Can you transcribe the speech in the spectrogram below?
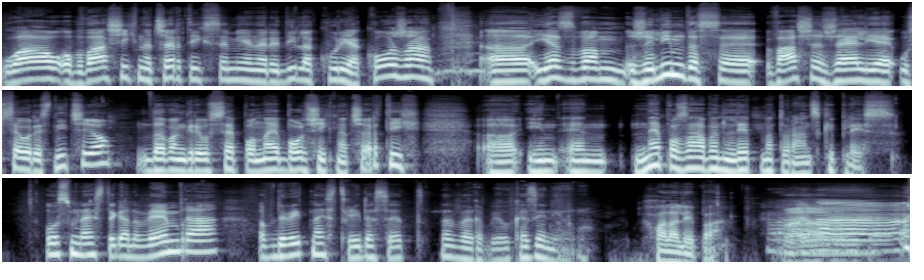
Wow, ob vaših načrtih se mi je naredila kurja koža. Uh, jaz vam želim, da se vaše želje vse uresničijo, da vam gre vse po najboljših načrtih uh, in en nepozaben lep maturantski ples. 18. novembra ob 19.30 na vrbi v Kazenju. Hvala lepa. Hvala.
